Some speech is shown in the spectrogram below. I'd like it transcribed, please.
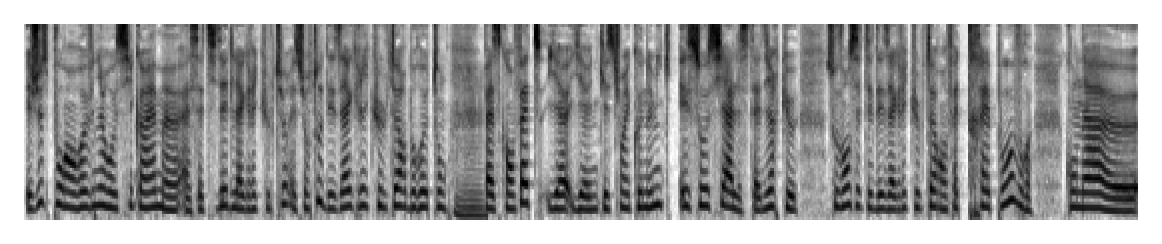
Et juste pour en revenir aussi quand même à cette idée de l'agriculture et surtout des agriculteurs bretons. Mhm. Parce qu'en fait, il y a, une question économique et sociale. C'est-à-dire que souvent, c'était des agriculteurs en fait très pauvres qu'on a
